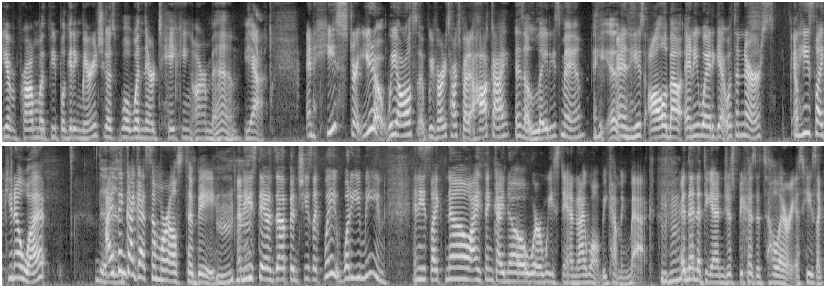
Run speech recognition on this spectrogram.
You have a problem with people getting married? She goes, Well, when they're taking our men. yeah And he's straight you know, we also we've already talked about it. Hawkeye is a ladies' man. He is. And he's all about any way to get with a nurse. And he's like, you know what? I think I got somewhere else to be. Mm-hmm. And he stands up and she's like, Wait, what do you mean? And he's like, No, I think I know where we stand and I won't be coming back. Mm-hmm. And then at the end, just because it's hilarious, he's like,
